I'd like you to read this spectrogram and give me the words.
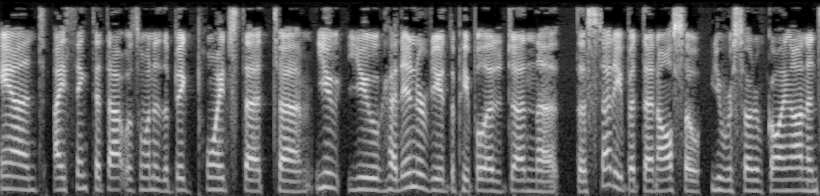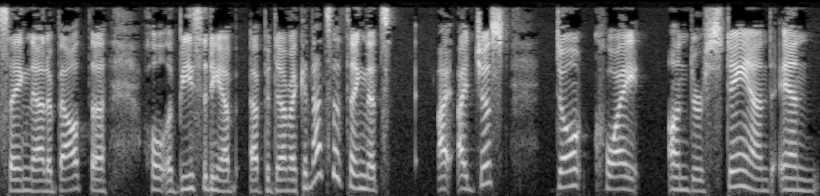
and I think that that was one of the big points that um, you you had interviewed the people that had done the the study, but then also you were sort of going on and saying that about the whole obesity ep- epidemic, and that's the thing that's I, I just don't quite understand, and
